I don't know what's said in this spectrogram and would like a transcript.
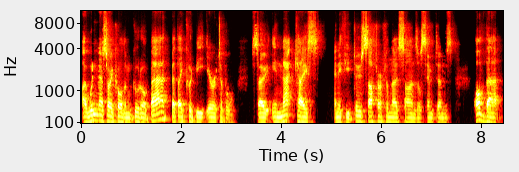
I wouldn't necessarily call them good or bad, but they could be irritable. So in that case, and if you do suffer from those signs or symptoms of that,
